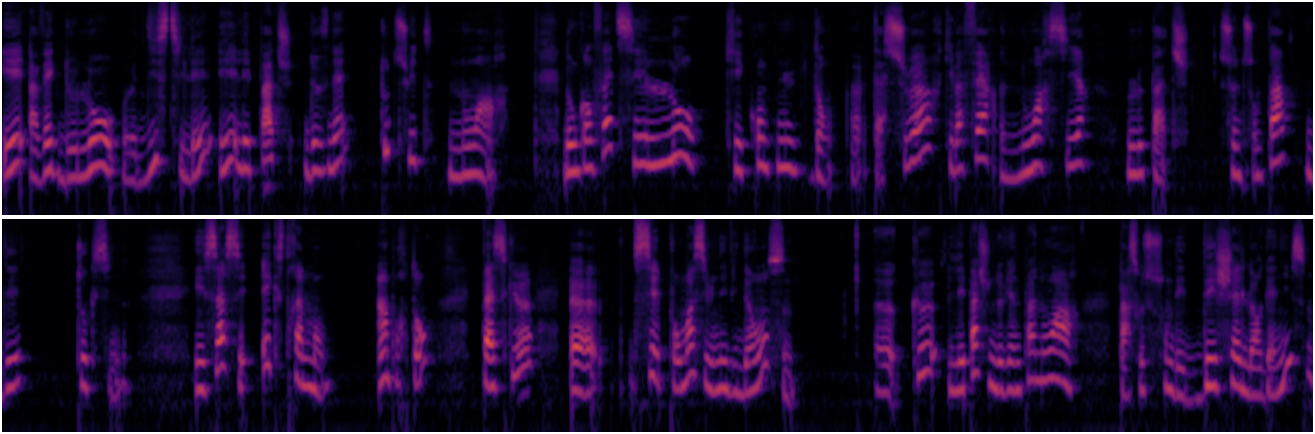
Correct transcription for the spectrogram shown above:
et avec de l'eau euh, distillée et les patchs devenaient tout de suite noirs. Donc en fait, c'est l'eau qui est contenue dans euh, ta sueur qui va faire noircir le patch. Ce ne sont pas des toxines. Et ça, c'est extrêmement important parce que c'est pour moi, c'est une évidence que les patchs ne deviennent pas noirs parce que ce sont des déchets de l'organisme.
